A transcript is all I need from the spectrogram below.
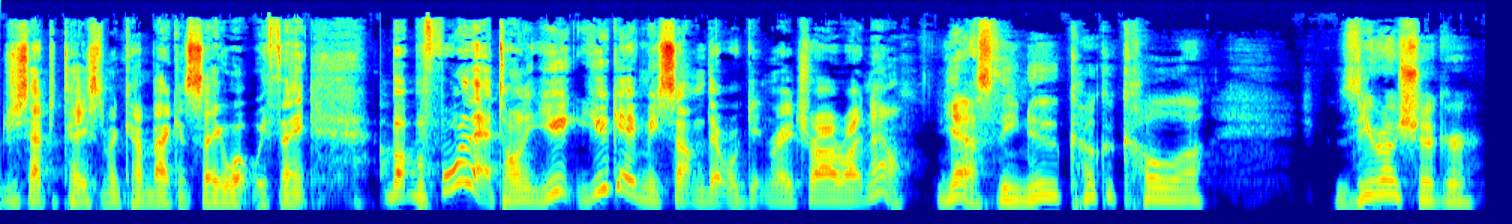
just have to taste them and come back and say what we think. But before that, Tony, you you gave me something that we're getting ready to try right now. Yes, the new Coca Cola Zero Sugar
